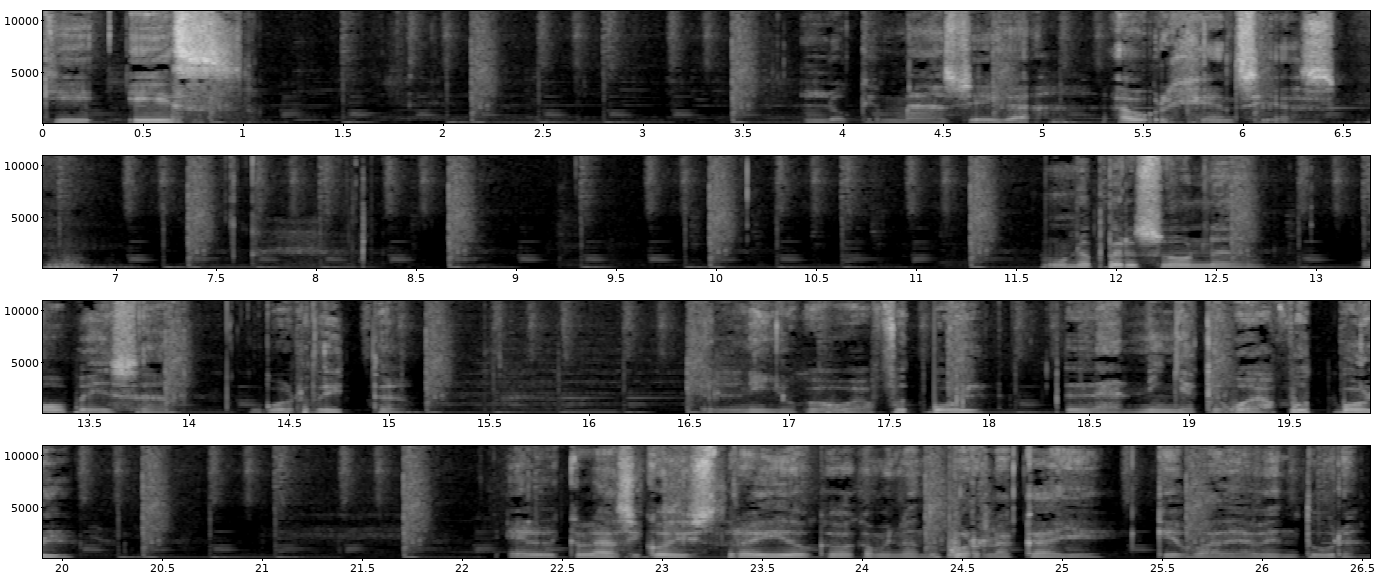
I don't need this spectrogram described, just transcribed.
¿Qué es lo que más llega a urgencias? Una persona obesa, gordita, el niño que juega fútbol, la niña que juega fútbol, el clásico distraído que va caminando por la calle, que va de aventura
